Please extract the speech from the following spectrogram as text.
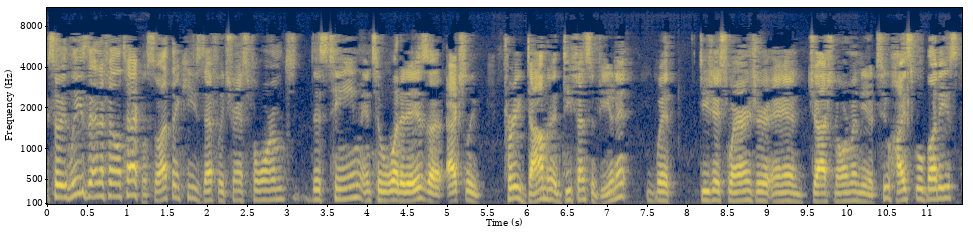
so he leads the NFL in tackles. So I think he's definitely transformed this team into what it is a actually pretty dominant defensive unit with DJ Swearinger and Josh Norman, you know, two high school buddies.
